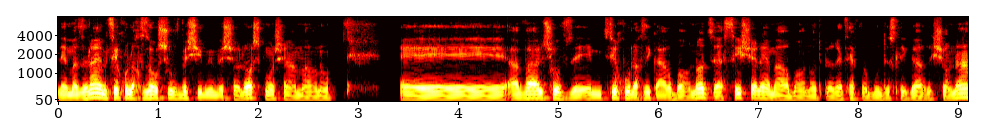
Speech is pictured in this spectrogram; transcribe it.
למזלם הם הצליחו לחזור שוב ב-73, כמו שאמרנו. אבל שוב, זה, הם הצליחו להחזיק ארבע עונות, זה השיא שלהם, ארבע עונות ברצף בבונדסליגה הראשונה.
